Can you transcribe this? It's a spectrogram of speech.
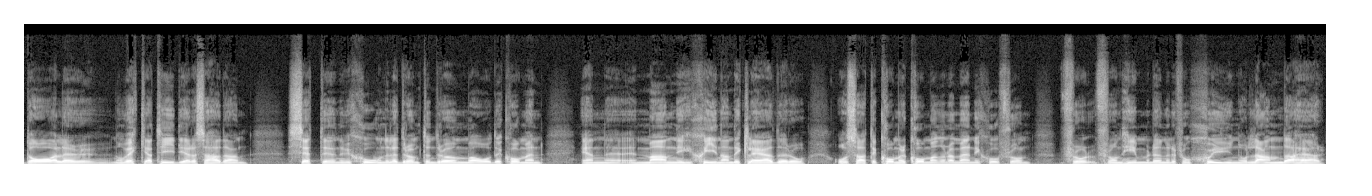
dag eller någon vecka tidigare så hade han sett en vision eller drömt en dröm och det kom en, en, en man i skinande kläder och, och sa att det kommer komma några människor från, från, från himlen eller från skyn och landa här.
